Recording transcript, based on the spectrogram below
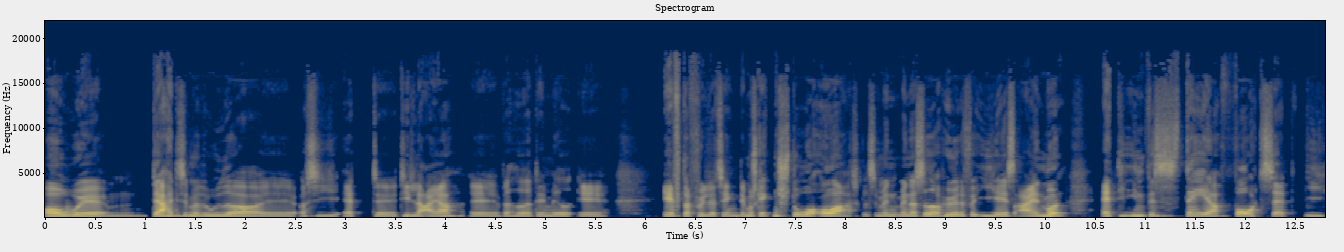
Og øh, der har de simpelthen været ude og, øh, og sige, at øh, de leger, øh, hvad hedder det, med øh, efterfølger ting. Det er måske ikke den store overraskelse, men, men at sidde og høre det fra EA's egen mund, at de investerer fortsat i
